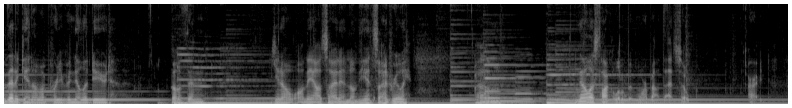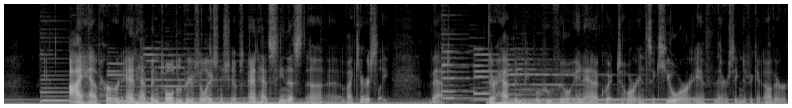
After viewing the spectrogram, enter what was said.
Then again, I'm a pretty vanilla dude, both in, you know, on the outside and on the inside, really. Um, now let's talk a little bit more about that. So, all right. I have heard and have been told in previous relationships and have seen this uh, vicariously that there have been people who feel inadequate or insecure if their significant other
